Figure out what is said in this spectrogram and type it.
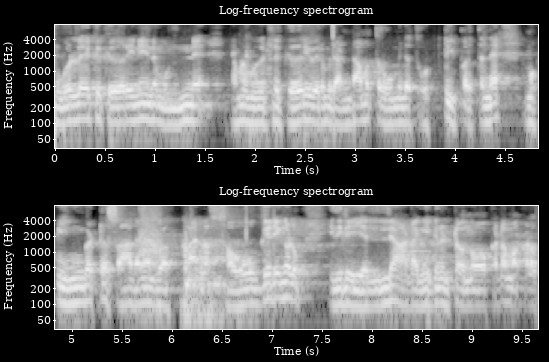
മുകളിലേക്ക് കയറിയതിന് മുന്നേ നമ്മൾ വീട്ടിൽ കയറി വരുമ്പോൾ രണ്ടാമത്തെ റൂമിന്റെ തൊട്ട് ഇപ്പുറത്ത് തന്നെ നമുക്ക് ഇൻവെർട്ടർ സാധനങ്ങൾ വെക്കാനുള്ള സൗകര്യങ്ങളും ഇതിൽ എല്ലാം അടങ്ങിക്കണം കേട്ടോ നോക്കട്ടെ മക്കളെ.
